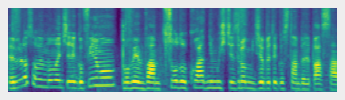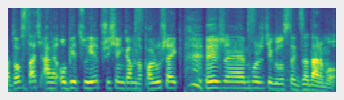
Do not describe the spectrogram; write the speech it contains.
w losowym momencie tego filmu, powiem wam co dokładnie musicie zrobić, żeby tego Stumble Passa dostać, ale obiecuję, przysięgam na paluszek, że możecie go dostać za darmo.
